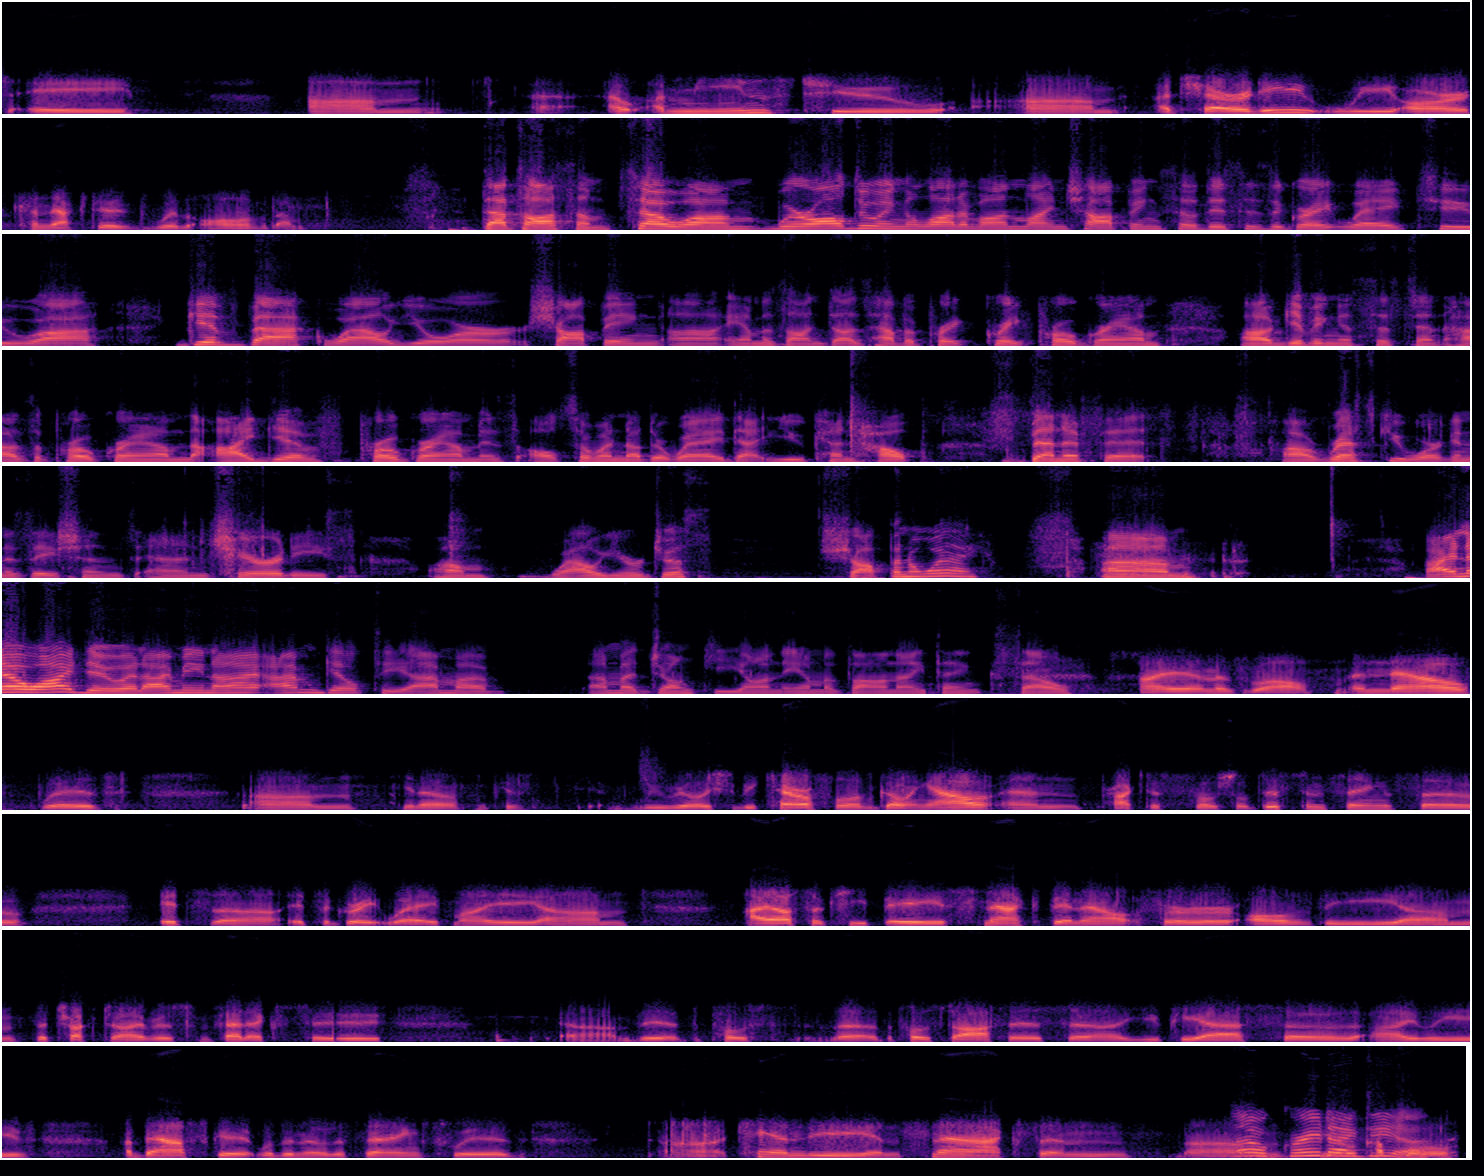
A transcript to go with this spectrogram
um, a means to um, a charity, we are connected with all of them. That's awesome. So um, we're all doing a lot of online shopping, so this is a great way to uh, give back while you're shopping. Uh, Amazon does have a pre- great program. Uh, Giving Assistant has a program. The I Give program is also another way that you can help benefit uh, rescue organizations and charities um, while you're just shopping away. Um, I know I do it. I mean, I, I'm guilty. I'm a I'm a junkie on Amazon. I think so. I am as well. And now with, um, you know, because we really should be careful of going out and practice social distancing. So it's uh, it's a great way. My um, I also keep a snack bin out for all of the um, the truck drivers from FedEx to uh, the the post the the post office, uh, UPS. So I leave a basket with a note of thanks with uh, candy and snacks and um, oh, great you know, idea. Couple,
